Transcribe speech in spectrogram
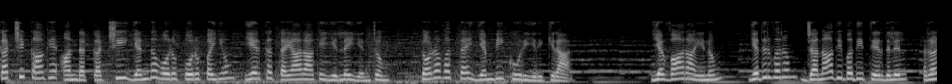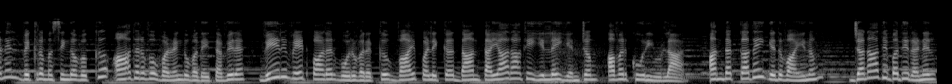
கட்சிக்காக அந்த கட்சி எந்த ஒரு பொறுப்பையும் ஏற்க தயாராக இல்லை என்றும் தொடவத்த எம்பி கூறியிருக்கிறார். எவ்வாறாயினும் எதிர்வரும் ஜனாதிபதி தேர்தலில் ரணில் விக்ரமசிங்கவுக்கு ஆதரவு வழங்குவதை தவிர வேறு வேட்பாளர் ஒருவருக்கு வாய்ப்பளிக்க தான் தயாராக இல்லை என்றும் அவர் கூறியுள்ளார். அந்த கதை எதுவாயினும் ஜனாதிபதி ரணில்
